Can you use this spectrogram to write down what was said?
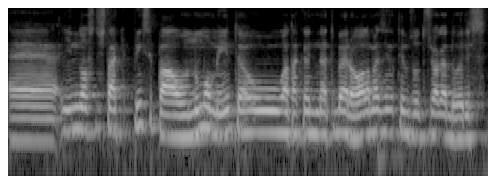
É, e nosso destaque principal no momento é o atacante Neto Berola, mas ainda temos outros jogadores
